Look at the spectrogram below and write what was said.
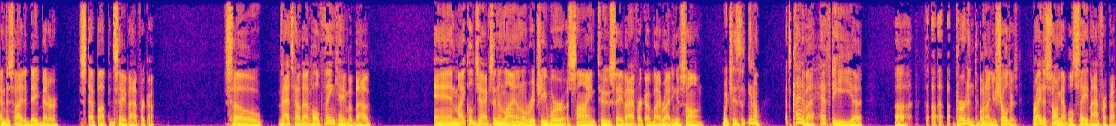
and decided they better step up and save Africa. So that's how that whole thing came about. And Michael Jackson and Lionel Richie were assigned to save Africa by writing a song, which is, you know, that's kind of a hefty uh, uh, uh, burden to put on your shoulders. Write a song that will save Africa.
